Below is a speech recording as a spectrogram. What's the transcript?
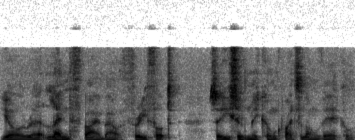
your uh, length by about three foot, so you suddenly become quite a long vehicle.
